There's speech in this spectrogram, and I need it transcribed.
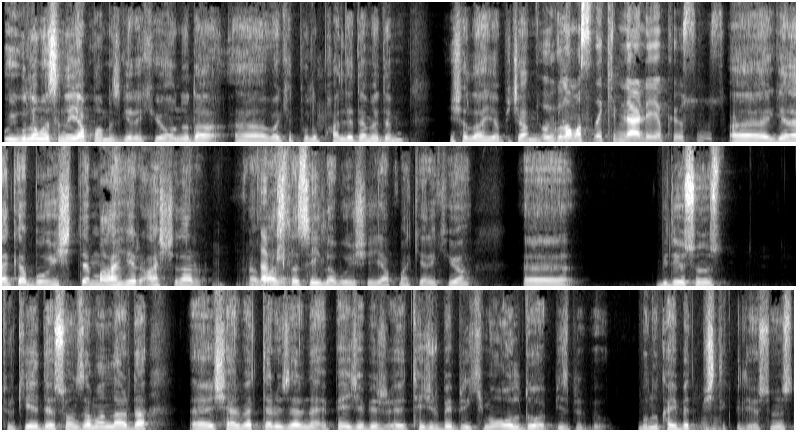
uygulamasını yapmamız gerekiyor. Onu da e, vakit bulup halledemedim. İnşallah yapacağım. Uygulamasını kimlerle yapıyorsunuz? E, genellikle bu işte mahir aşçılar Tabii vasıtasıyla işte. bu işi yapmak gerekiyor. E, biliyorsunuz Türkiye'de son zamanlarda e, şerbetler üzerine epeyce bir e, tecrübe birikimi oldu. Biz bunu kaybetmiştik biliyorsunuz.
